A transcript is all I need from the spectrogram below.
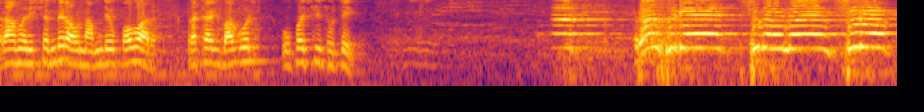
रामहरी शंभेराव नामदेव पवार प्रकाश बागुल उपस्थित होते. 런스겐 슈가랜드 수록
